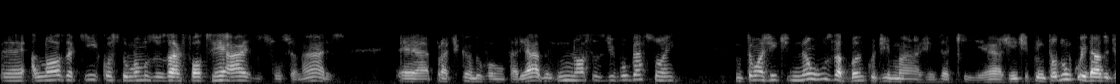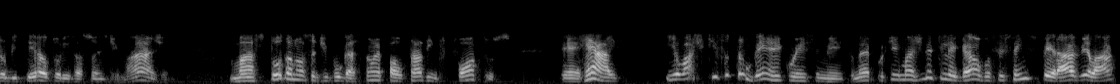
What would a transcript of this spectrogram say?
É, nós aqui costumamos usar fotos reais dos funcionários é, praticando voluntariado em nossas divulgações. Então a gente não usa banco de imagens aqui. É, a gente tem todo um cuidado de obter autorizações de imagem, mas toda a nossa divulgação é pautada em fotos é, reais. E eu acho que isso também é reconhecimento, né? Porque imagina que legal você sem esperar ver lá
